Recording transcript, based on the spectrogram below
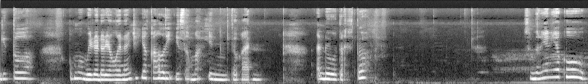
gitu. Aku mau beda dari yang lain aja ya kali disamain gitu kan. Aduh terus tuh sebenarnya nih aku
